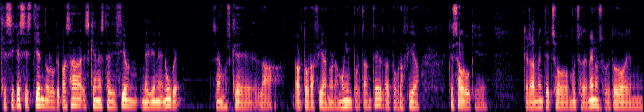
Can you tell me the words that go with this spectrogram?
que sigue existiendo, lo que pasa es que en esta edición me viene en V. Sabemos que la ortografía no era muy importante, la ortografía que es algo que, que realmente echo mucho de menos, sobre todo en,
